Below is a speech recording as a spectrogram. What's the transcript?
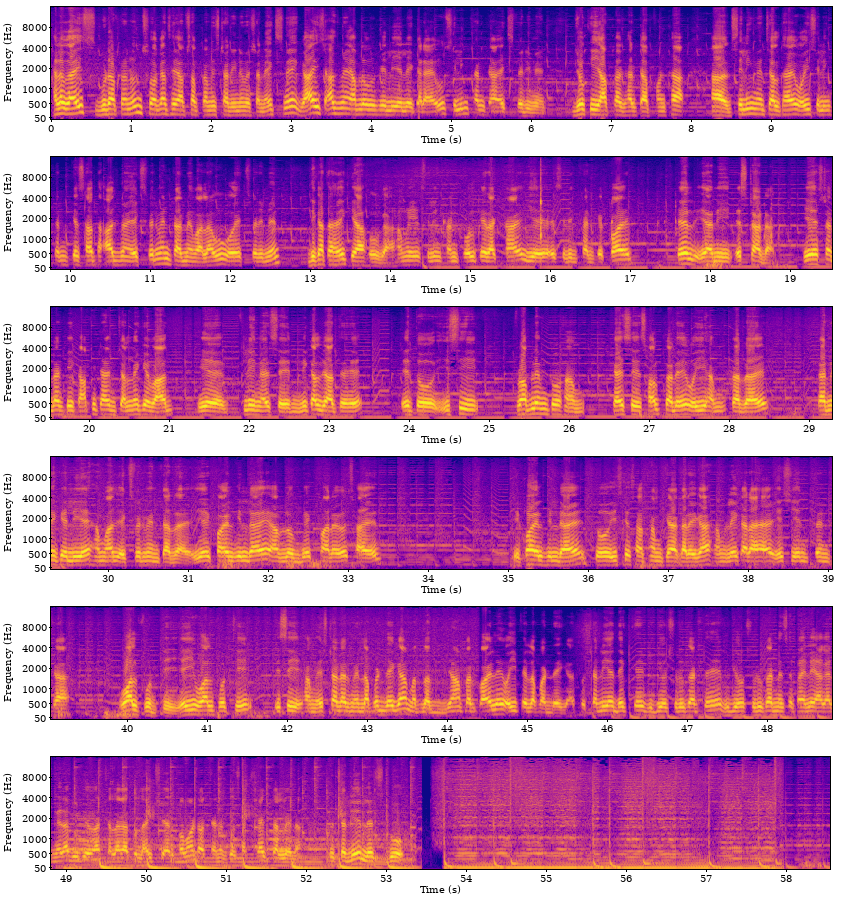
Hello guys good afternoon स्वागत है आप सबका मिस्टर इनोवेशन एक्स में गाइस आज मैं आप लोगों के लिए लेकर आया हूँ सीलिंग फ़ैन का एक्सपेरिमेंट जो कि आपका घर का पंखा सीलिंग में चलता है वही सीलिंग फ़ैन के साथ आज मैं एक्सपेरिमेंट करने वाला हूँ वो एक्सपेरिमेंट दिखाता है क्या होगा हमें ये सीलिंग फ़ैन खोल के रखा है ये है सीलिंग फ़ैन के कॉयल यानी स्टार्टर ये स्टार्टर की काफ़ी टाइम चलने के बाद ये फ़िल्म ऐसे निकल जाते हैं ये तो इसी प्रॉब्लम को हम कैसे सॉल्व करें वही हम कर रहे हैं करने के लिए हम आज एक्सपेरिमेंट कर रहे हैं। ये कॉयल हिल रहा है, आप लोग देख पा रहे हो शायद। ये कॉयल हिल रहा है तो इसके साथ हम क्या करेगा? हम लेकर आया है एशियन पेंट का वॉल पुट्टी यही वॉल पुट्टी इसे हम स्टार्टर में लपट देगा मतलब जहाँ पर कॉयल है, वहीं पे लपट देगा। तो चलिए देखते हैं वीडियो शुरू करते हैं। वीडियो शुरू करने से पहले अगर मेरा वीडियो अच्छा लगा तो लाइक शेयर कमेंट और चैनल को सब्सक्राइब कर लेना। तो चलिए लेट्स गो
